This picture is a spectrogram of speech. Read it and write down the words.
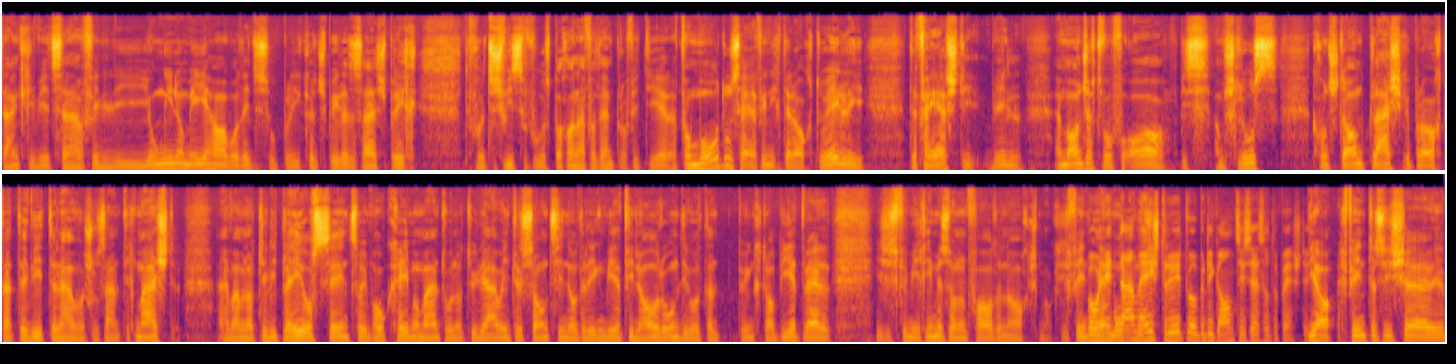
denke ich, wird es dann auch viele Junge noch mehr haben, die in der Super League können spielen können. Das heisst, sprich, der Schweizer Fußball kann auch von dem profitieren. Vom Modus her finde ich der aktuelle der fairste. Weil eine Mannschaft, die von A bis am Schluss konstant Leistung gebracht hat, der wird dann auch schlussendlich Meister. Äh, wenn wir natürlich Playoffs sehen, so im Hockey im Moment, die natürlich auch interessant sind, oder irgendwie eine Finalrunde, wo dann Punkte halbiert werden, ist es für mich immer so ein fader Nachgeschmack. Ich find, Meister wird, der über die ganze Saison der Beste ist. Ja, ich finde, das ist äh,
